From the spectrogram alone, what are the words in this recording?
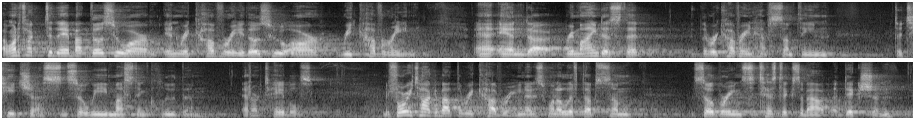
I want to talk today about those who are in recovery, those who are recovering. and uh, remind us that the recovering have something to teach us, and so we must include them at our tables. Before we talk about the recovering, I just want to lift up some sobering statistics about addiction.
